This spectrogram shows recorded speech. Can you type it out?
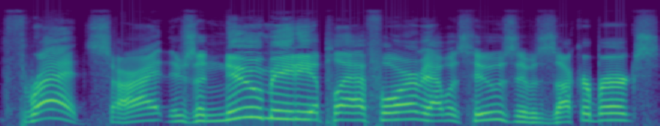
Threads. All right. There's a new media platform. That was whose? It was Zuckerberg's.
